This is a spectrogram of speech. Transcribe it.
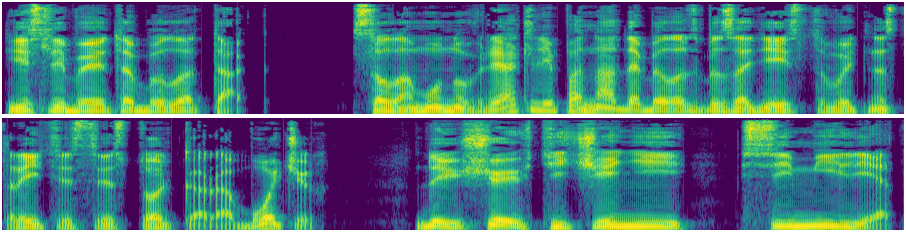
если бы это было так, Соломону вряд ли понадобилось бы задействовать на строительстве столько рабочих, да еще и в течение семи лет.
